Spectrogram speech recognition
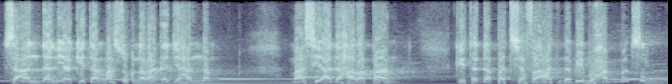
Seandainya kita masuk neraka jahanam Masih ada harapan Kita dapat syafaat Nabi Muhammad sallallahu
